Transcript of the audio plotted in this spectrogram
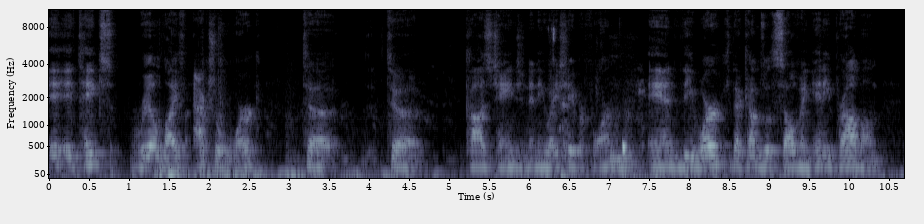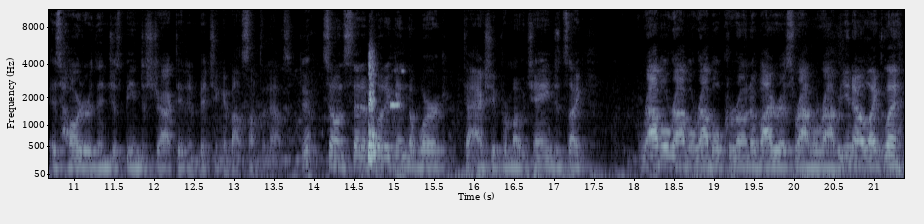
it takes real life, actual work to to cause change in any way, shape, or form. Mm-hmm. And the work that comes with solving any problem is harder than just being distracted and bitching about something else. Yeah. So instead of putting in the work to actually promote change, it's like rabble, rabble, rabble, coronavirus, rabble, rabble. You know, like let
